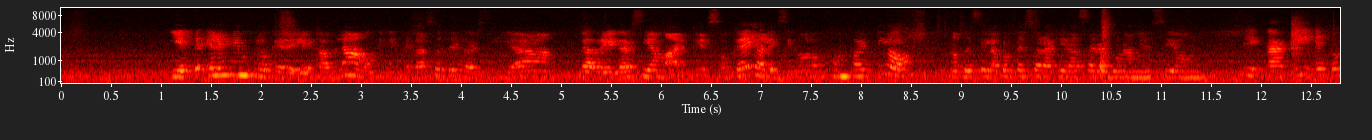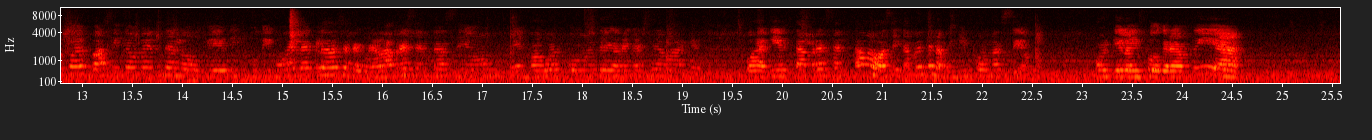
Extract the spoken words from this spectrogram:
Y este es el ejemplo que les hablamos. En este caso es de García Gabriel García Márquez, ¿ok? Alexi nos lo compartió. No sé si la profesora quiere hacer alguna mención. Sí, aquí esto fue básicamente lo que discutimos en la clase. Recuerda la presentación en PowerPoint de Gabriel García Márquez. Pues aquí está presentada básicamente la misma información. Porque la infografía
